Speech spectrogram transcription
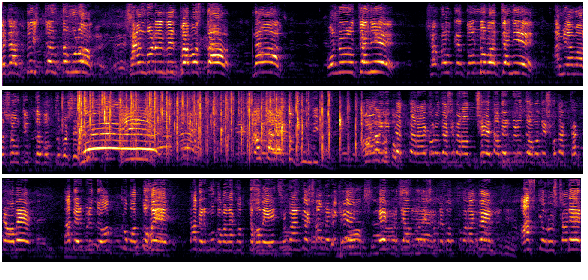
এটার দৃষ্টান্তমূলক সাংগঠনিক ব্যবস্থা নেওয়ার অনুরোধ জানিয়ে সকলকে ধন্যবাদ জানিয়ে আমি আমার সংক্ষিপ্ত বক্তব্য শেষ করছি। আওয়ামী লীগ তারা এখনও দেশে বেড়াচ্ছে তাদের বিরুদ্ধে আমাদের সজাগ থাকতে হবে তাদের বিরুদ্ধে ঐক্যবদ্ধ হয়ে তাদের মোকাবেলা করতে হবে। এই স্লোগানকে সামনে রেখে এই প্রতি আপনাদের সামনে বক্তব্য রাখবেন। আজকে অনুষ্ঠানের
